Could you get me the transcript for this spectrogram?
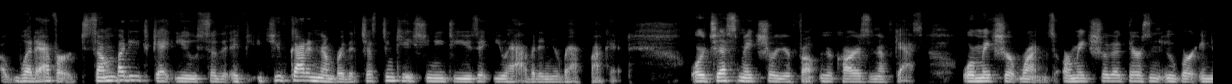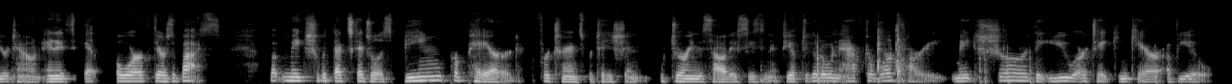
whatever, somebody to get you so that if, if you've got a number that just in case you need to use it, you have it in your back pocket. Or just make sure your phone, your car has enough gas, or make sure it runs, or make sure that there's an Uber in your town and it's, or if there's a bus, but make sure what that schedule is being prepared for transportation during this holiday season. If you have to go to an after work party, make sure that you are taking care of you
